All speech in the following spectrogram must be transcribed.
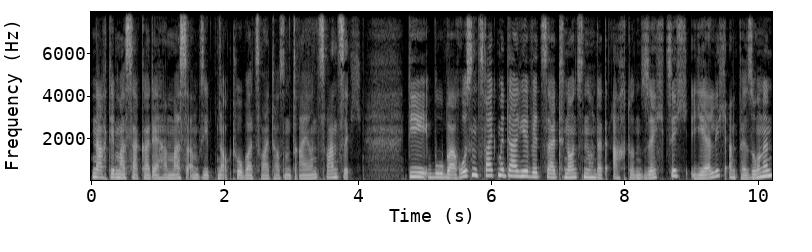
nach dem Massaker der Hamas am 7. Oktober 2023. Die Buber-Rosenzweig-Medaille wird seit 1968 jährlich an Personen,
